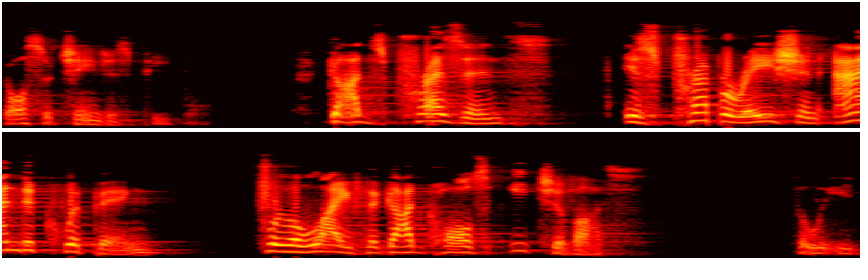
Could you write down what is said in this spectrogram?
it also changes people. God's presence is preparation and equipping for the life that God calls each of us to lead.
